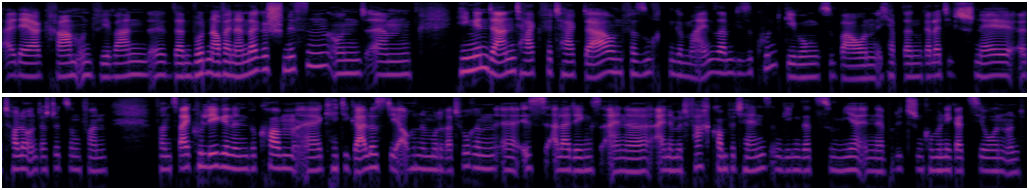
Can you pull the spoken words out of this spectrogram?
all der Kram und wir waren, äh, dann wurden aufeinander geschmissen und ähm, hingen dann Tag für Tag da und versuchten gemeinsam diese Kundgebungen zu bauen. Ich habe dann relativ schnell äh, tolle Unterstützung von, von zwei Kolleginnen bekommen. Äh, Katie Gallus, die auch eine Moderatorin äh, ist, allerdings eine, eine mit Fachkompetenz im Gegensatz zu mir in der politischen Kommunikation und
